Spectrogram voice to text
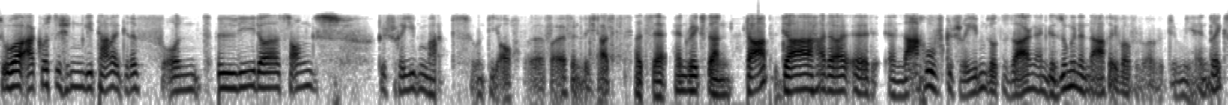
zur akustischen Gitarre griff und Lieder, Songs geschrieben hat und die auch äh, veröffentlicht hat. Als der Hendrix dann starb, da hat er äh, einen Nachruf geschrieben, sozusagen einen gesungenen Nachruf auf, auf Jimi Hendrix.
